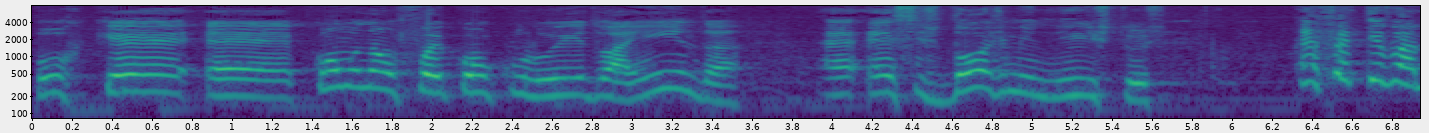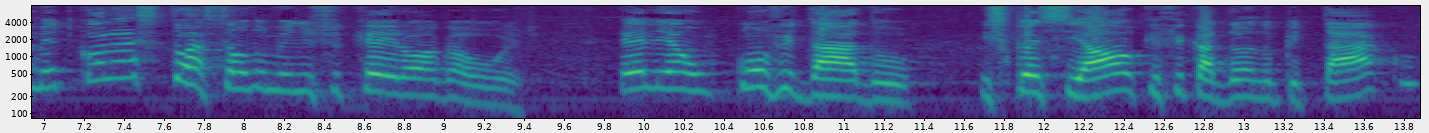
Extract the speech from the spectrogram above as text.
porque é, como não foi concluído ainda, é, esses dois ministros, efetivamente, qual é a situação do ministro Queiroga hoje? Ele é um convidado especial que fica dando pitaco,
